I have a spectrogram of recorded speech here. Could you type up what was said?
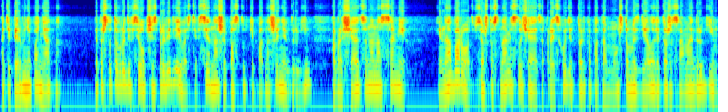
А теперь мне понятно». Это что-то вроде всеобщей справедливости. Все наши поступки по отношению к другим обращаются на нас самих. И наоборот, все, что с нами случается, происходит только потому, что мы сделали то же самое другим.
